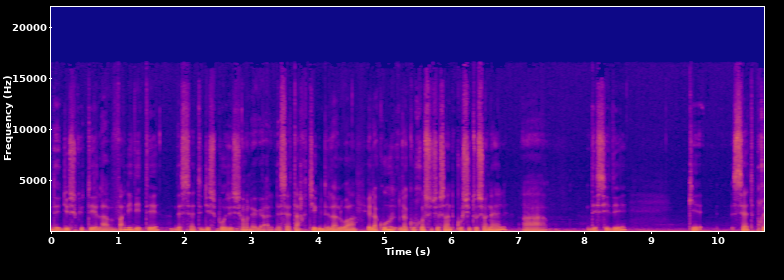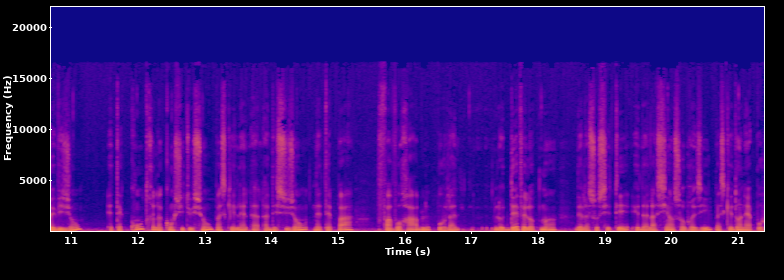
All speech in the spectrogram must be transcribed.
de discuter la validité de cette disposition légale, de cet article de la loi. Et la Cour, la cour constitutionnelle a décidé que cette prévision était contre la Constitution parce que la, la, la décision n'était pas favorable pour le développement de la société et de la science au Brésil parce qu'elle donnait pour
